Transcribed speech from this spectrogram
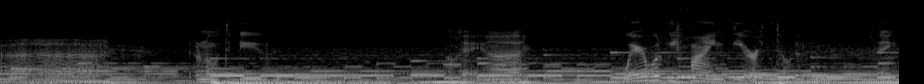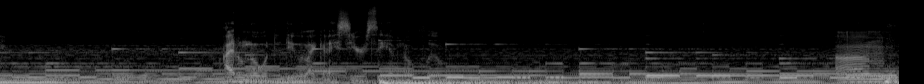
Uh... I don't know what to do. Okay, uh... Where would we find the earth totem? I don't know what to do. Like, I seriously have no clue. Um,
